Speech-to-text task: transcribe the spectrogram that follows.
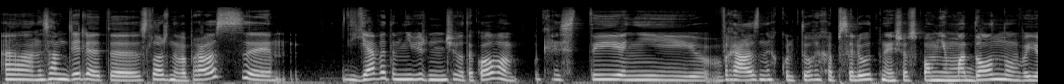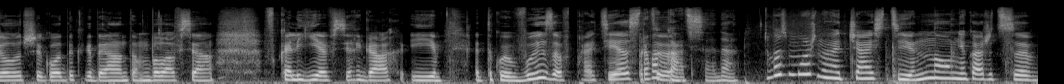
А, на самом деле это сложный вопрос. Я в этом не вижу ничего такого. Кресты, они в разных культурах абсолютно. Еще вспомним Мадонну в ее лучшие годы, когда она там была вся в колье, в серьгах. И это такой вызов, протест. Провокация, да. Возможно, отчасти, но мне кажется,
